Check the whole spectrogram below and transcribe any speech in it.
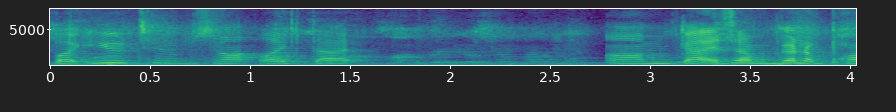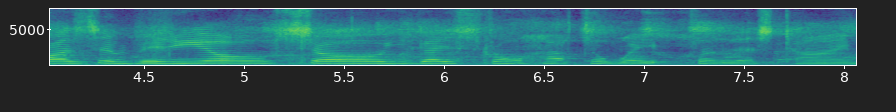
But YouTube's not like that. Um, guys, I'm gonna pause the video so you guys don't have to wait for this time.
